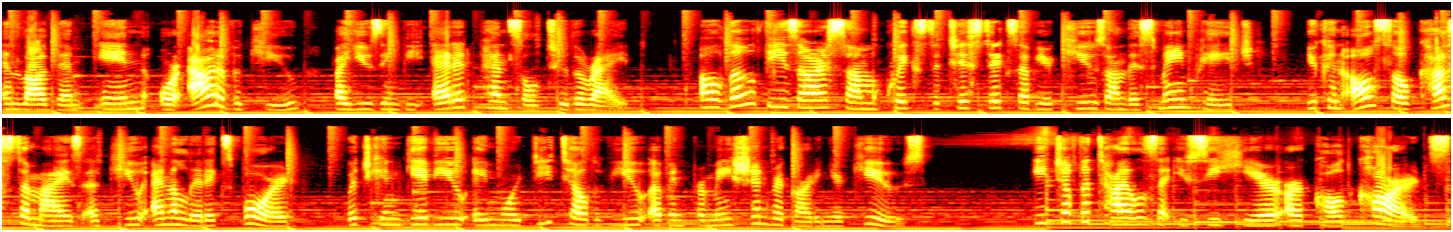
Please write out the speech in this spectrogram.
and log them in or out of a queue by using the Edit pencil to the right. Although these are some quick statistics of your queues on this main page, you can also customize a queue analytics board, which can give you a more detailed view of information regarding your queues. Each of the tiles that you see here are called cards,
